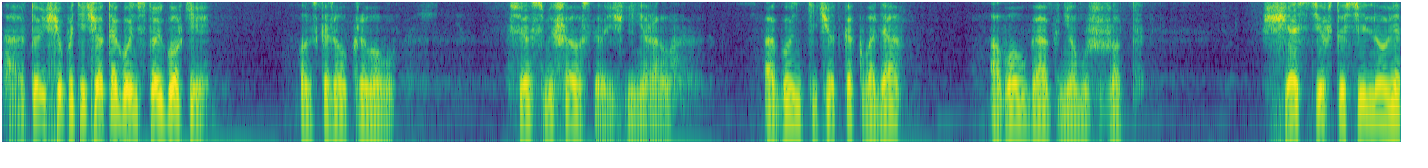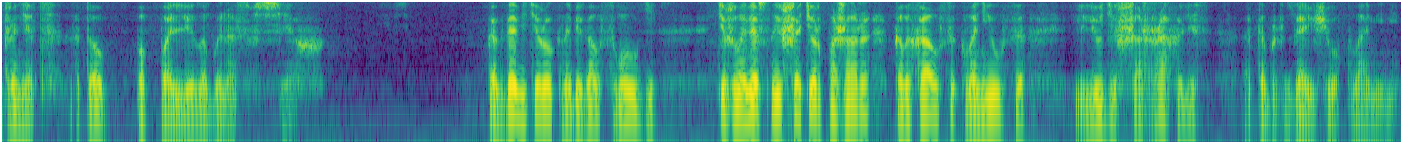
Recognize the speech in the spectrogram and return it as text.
а то еще потечет огонь с той горки!» Он сказал Крылову. «Все смешалось, товарищ генерал. Огонь течет, как вода, а Волга огнем жжет. Счастье, что сильного ветра нет, а то попалило бы нас всех. Когда ветерок набегал с Волги, тяжеловесный шатер пожара колыхался, клонился, и люди шарахались от обжигающего пламени.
